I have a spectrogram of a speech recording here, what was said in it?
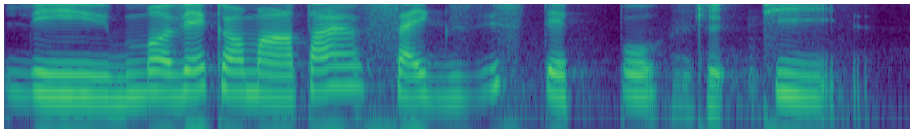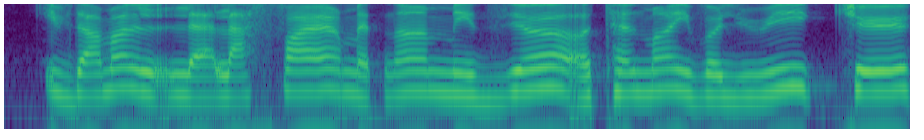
les mauvais commentaires, ça n'existait pas. Puis, évidemment, la, la sphère maintenant média a tellement évolué que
